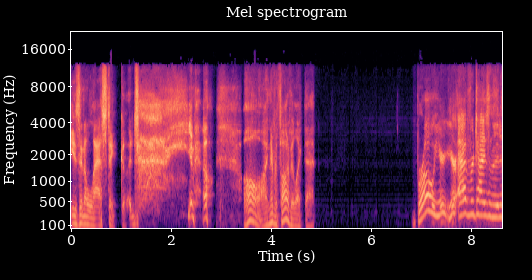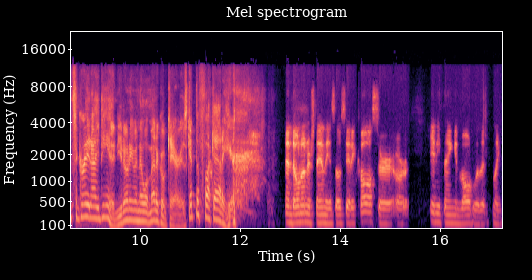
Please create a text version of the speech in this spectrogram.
is an elastic good. you know? Oh, I never thought of it like that. Bro, you're you're advertising that it's a great idea and you don't even know what medical care is. Get the fuck out of here. and don't understand the associated costs or or anything involved with it. Like,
